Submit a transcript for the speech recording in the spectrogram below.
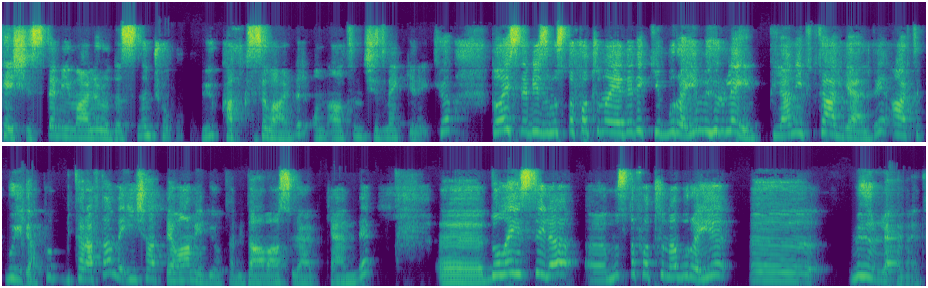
teşhiste Mimarlar Odası'nın çok büyük katkısı vardır. Onun altını çizmek gerekiyor. Dolayısıyla biz Mustafa Tuna'ya dedik ki burayı mühürleyin. Plan iptal geldi. Artık bu yapı. Bir taraftan da inşaat devam ediyor tabii dava sürerken de. E, dolayısıyla e, Mustafa Tuna burayı mühürlemedi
